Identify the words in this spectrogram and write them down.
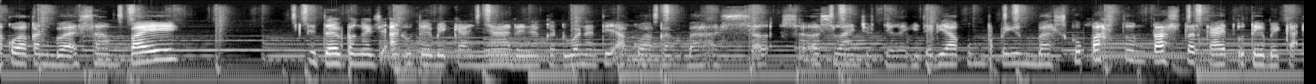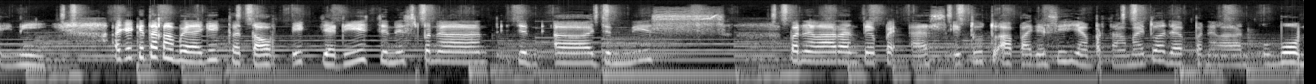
Aku akan bahas sampai detail pengerjaan UTBK-nya dan yang kedua nanti aku akan bahas sel sel selanjutnya lagi. Jadi aku pengen bahas kupas tuntas terkait UTBK ini. Oke kita kembali lagi ke topik. Jadi jenis penilaian jen, uh, jenis penelaran TPS itu tuh apa aja sih? Yang pertama itu ada penelaran umum.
